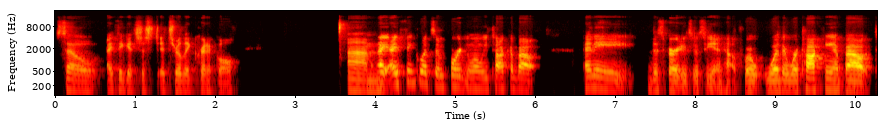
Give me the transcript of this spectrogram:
So I think it's just, it's really critical. Um, I, I think what's important when we talk about any disparities we see in health, whether we're talking about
